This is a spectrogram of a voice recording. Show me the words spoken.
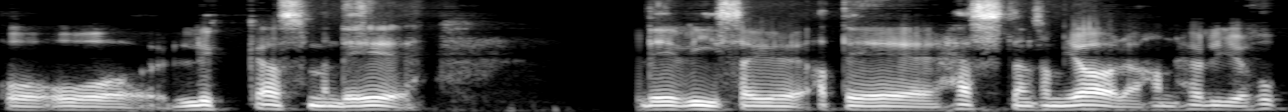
och, och lyckas. Men det är, det visar ju att det är hästen som gör det. Han höll ju ihop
